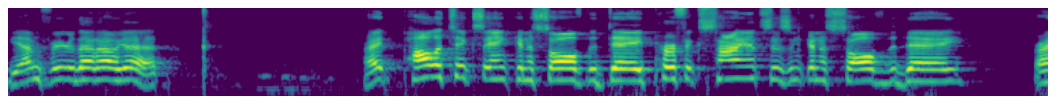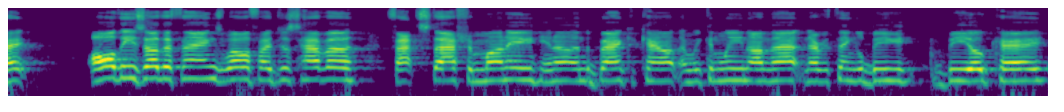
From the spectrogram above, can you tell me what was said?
You haven't figured that out yet. Right? Politics ain't going to solve the day. Perfect science isn't going to solve the day. Right? All these other things, well, if I just have a fat stash of money, you know, in the bank account and we can lean on that and everything will be, be okay.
